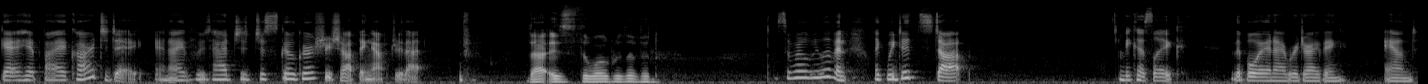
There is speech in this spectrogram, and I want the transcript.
get hit by a car today, and I was- had to just go grocery shopping after that. That is the world we live in. It's the world we live in. Like we did stop because like the boy and I were driving and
